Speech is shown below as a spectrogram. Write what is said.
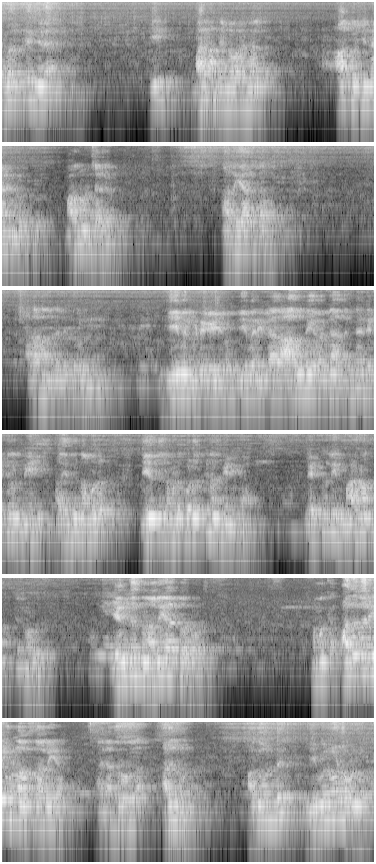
ഇവർക്ക് ഇങ്ങനെ ഈ മരണം എന്ന് പറഞ്ഞാൽ ആ ക്വസ്റ്റ്യനാണ് നിങ്ങൾക്ക് മരണം വെച്ചാൽ അറിയാത്തവർ. അതാണ് അതിന്റെ ലിറ്ററൽ മീനിങ് ജീവൻ വിടുകയോ ജീവൻ ഇല്ലാതെ ആവുകയോ അല്ല അതിന്റെ ലിറ്ററൽ മീനിങ് അത് ഇത് നമ്മൾ ജീവിതത്തിൽ നമ്മൾ കൊടുക്കുന്ന മീനിങ് ആണ്. ലിറ്ററലി മരണം എന്നുള്ളത്. എന്തെന്ന് അറിയാത്തവരവർ നമുക്ക് അതുവരെയുള്ള അവസ്ഥ അറിയാം. അതിനപ്പുറമുള്ള അറിഞ്ഞുകൊണ്ട് അതുകൊണ്ട് ജീവനോട് ഉള്ളത്.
